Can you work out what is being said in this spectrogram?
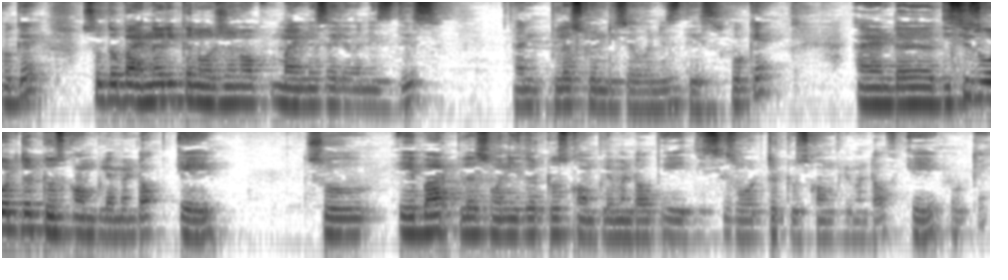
okay? So the binary conversion of minus 11 is this and plus 27 is this. Okay? And uh, this is what the 2's complement of a. So a bar plus 1 is the 2's complement of a. This is what the 2's complement of a. Okay?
